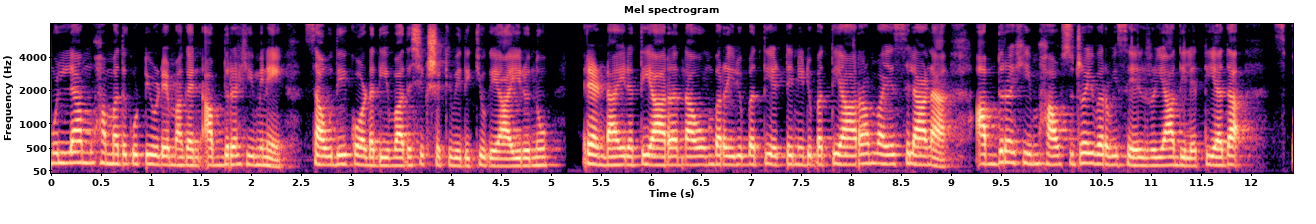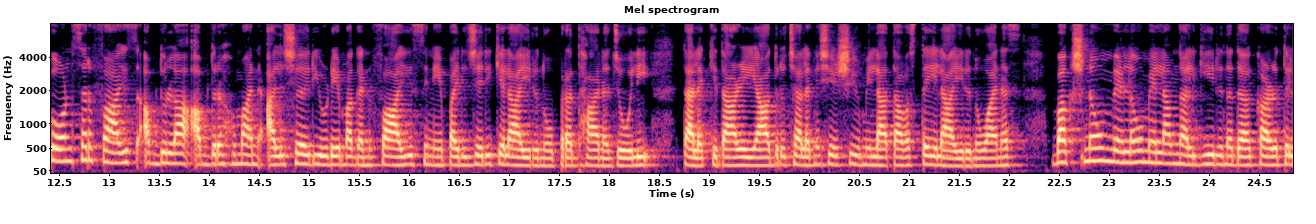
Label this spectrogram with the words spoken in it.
മുല്ല മുഹമ്മദ് കുട്ടിയുടെ മകൻ അബ്ദുറഹീമിനെ സൗദി കോടതി വധശിക്ഷയ്ക്ക് വിധിക്കുകയായിരുന്നു. രണ്ടായിരത്തി ആറ് നവംബർ ഇരുപത്തിയെട്ടിന് ഇരുപത്തിയാറാം വയസ്സിലാണ് അബ്ദുറഹീം ഹൗസ് ഡ്രൈവർ വിസയിൽ റിയാദിലെത്തിയത്. സ്പോൺസർ ഫായിസ് അബ്ദുള്ള അബ്ദുറഹ്മാൻ അൽഷേരിയുടെ മകൻ ഫായിസിനെ പരിചരിക്കലായിരുന്നു പ്രധാന ജോലി. തലയ്ക്ക് താഴെ യാതൊരു ചലനശേഷിയുമില്ലാത്ത അവസ്ഥയിലായിരുന്നു അനസ്. ഭക്ഷണവും വെള്ളവുമെല്ലാം നൽകിയിരുന്നത് കഴുത്തിൽ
